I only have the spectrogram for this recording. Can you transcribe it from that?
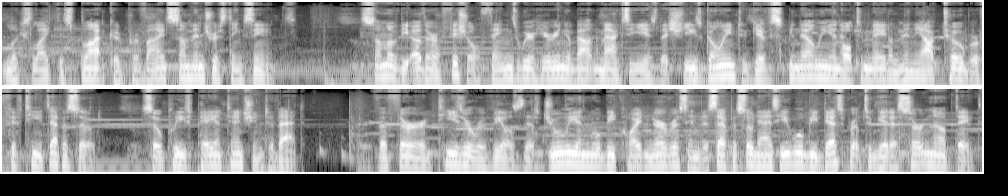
Looks like this plot could provide some interesting scenes. Some of the other official things we're hearing about Maxie is that she's going to give Spinelli an ultimatum in the October 15th episode. So please pay attention to that. The third teaser reveals that Julian will be quite nervous in this episode as he will be desperate to get a certain update.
